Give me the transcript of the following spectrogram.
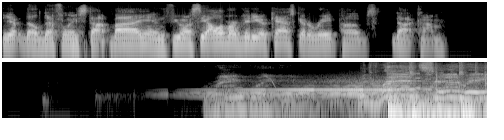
Yep, they'll definitely stop by. And if you want to see all of our video casts, go to ravepubs.com. Rave Radio with Rants and Rave.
